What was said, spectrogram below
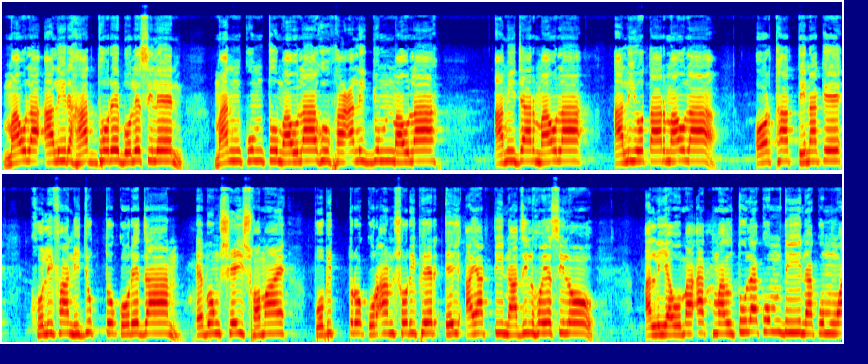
মাওলা আলীর হাত ধরে বলেছিলেন, মান কুমতু মাওলাহু ফা আলিজুম মাওলা, আমি যার মাওলা, আলীও তার মাওলা। অর্থাৎ তেনাকে খলিফা নিযুক্ত করে যান এবং সেই সময় পবিত্র কোরআন শরীফের এই আয়াতটি নাজিল হয়েছিল। আলিয়াউমা আকমাল তুলাকুম দিনাকুম ওয়া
